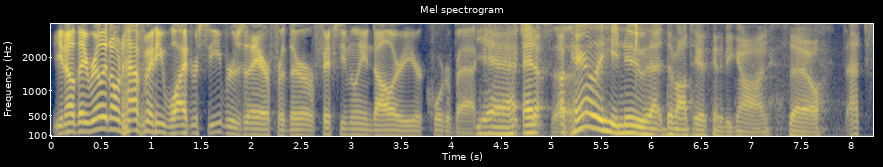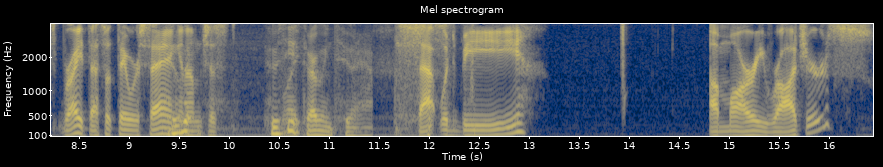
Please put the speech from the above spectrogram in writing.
you know, they really don't have many wide receivers there for their fifty million dollar a year quarterback. Yeah, and is, uh, apparently he knew that Davante was going to be gone. So that's right. That's what they were saying, Who and I'm just who's he throwing to now? that would be Amari Rodgers,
